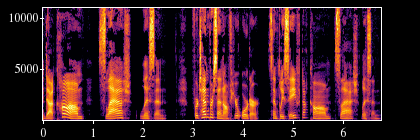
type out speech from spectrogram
dot com slash listen. For 10% off your order, simplisafe.com slash listen.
